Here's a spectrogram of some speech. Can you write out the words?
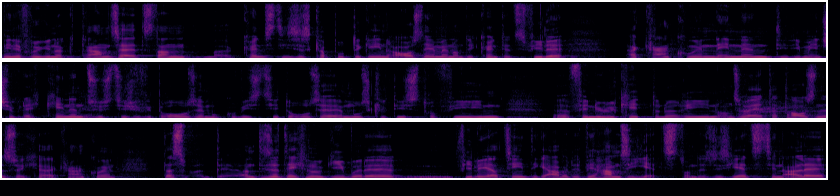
wenn ihr früh genug dran seid, dann äh, könnt ihr dieses kaputte Gen rausnehmen und ihr könnt jetzt viele Erkrankungen nennen, die die Menschen vielleicht kennen, ja. zystische Fibrose, Mukoviszidose, Muskeldystrophien, äh, Phenylketonurin und so weiter, tausende solcher Erkrankungen. Das, an dieser Technologie wurde viele Jahrzehnte gearbeitet, wir haben sie jetzt und es ist jetzt in alle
